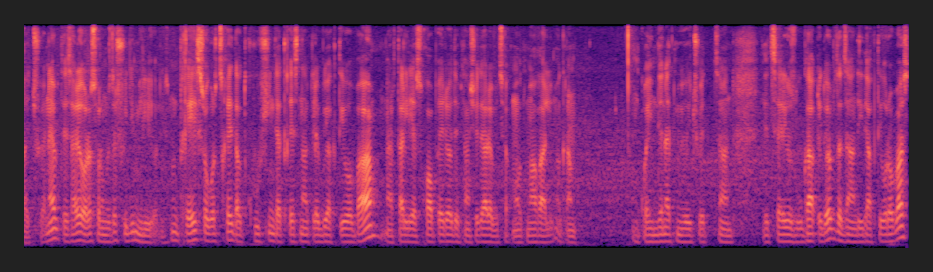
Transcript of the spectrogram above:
გაჩვენებთ ეს არის 257 მილიონი. ნუ დღეს როგორც ხედავთ გუშინ და დღეს ნაკლები აქტივობაა. მართალია სხვა პერიოდებთან შედარებით საკმაოდ მაღალი, მაგრამ უკვე იმდენად მივეჩვეთ ძალიან სერიოზულ გაყიდვებს და ძალიან დიდ აქტიურობას.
